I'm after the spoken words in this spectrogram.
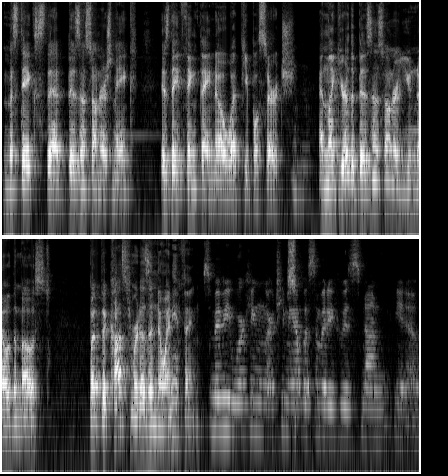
mistakes that business owners make is they think they know what people search. And like you're the business owner, you know the most, but the customer doesn't know anything. So maybe working or teaming up with somebody who is non, you know,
